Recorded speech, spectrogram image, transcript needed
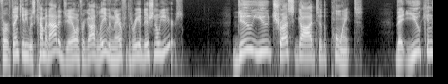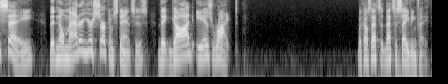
for thinking he was coming out of jail and for God leaving there for three additional years. Do you trust God to the point that you can say that no matter your circumstances, that God is right? Because that's a, that's a saving faith.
